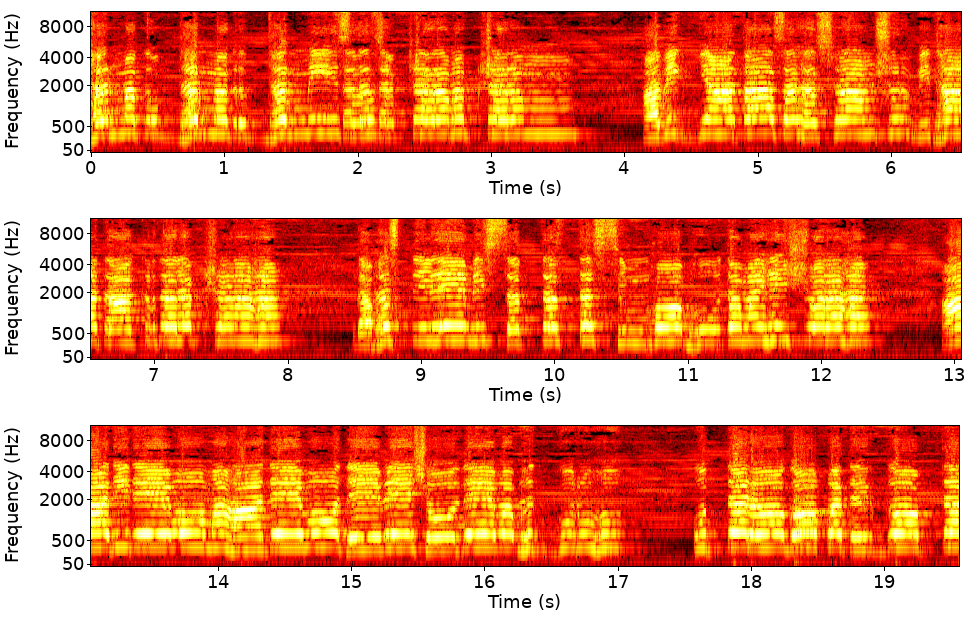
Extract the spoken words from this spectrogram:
धर्मकुब्धर्मकृद्धर्मी सदसक्षरमक्षरम्। अभिज्ञाता सहस्रांशुर्विधाता कृतलक्षणः गभस्तिनेमिः सत्तस्तः सिंहो भूतमहेश्वरः। आदिदेवो महादेवो देवेशो देवभृद्गुरुः। उत्तरो गोपतिर्गोप्ता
